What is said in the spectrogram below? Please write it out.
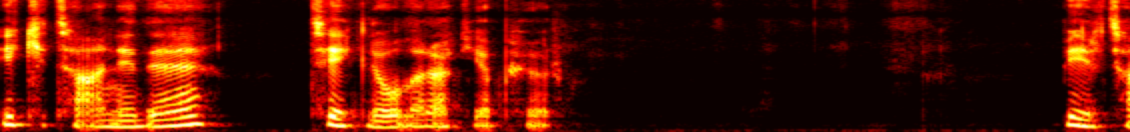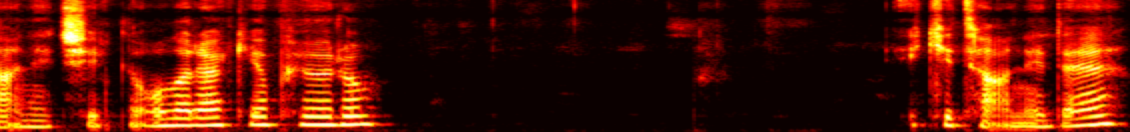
İki tane de tekli olarak yapıyorum. Bir tane çiftli olarak yapıyorum iki tane de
